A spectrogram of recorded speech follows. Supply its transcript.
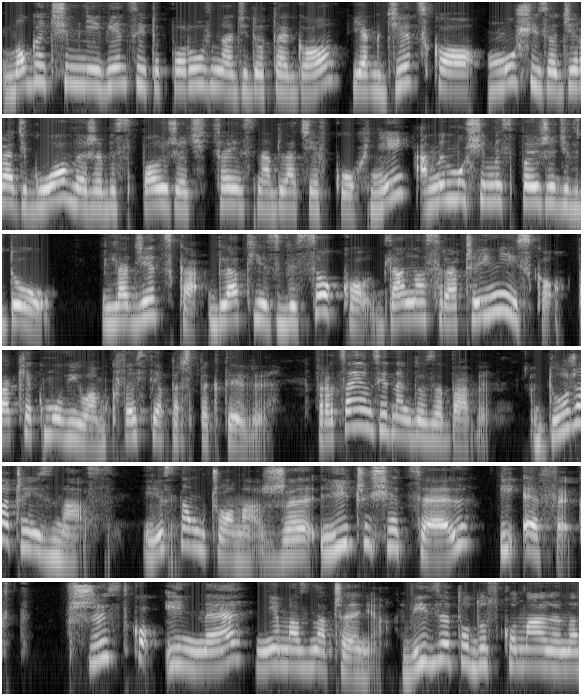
Mogę Ci mniej więcej to porównać do tego, jak dziecko musi zadzierać głowę, żeby spojrzeć, co jest na blacie w kuchni, a my musimy spojrzeć w dół. Dla dziecka blat jest wysoko, dla nas raczej nisko. Tak jak mówiłam, kwestia perspektywy. Wracając jednak do zabawy. Duża część z nas jest nauczona, że liczy się cel i efekt. Wszystko inne nie ma znaczenia. Widzę to doskonale na,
